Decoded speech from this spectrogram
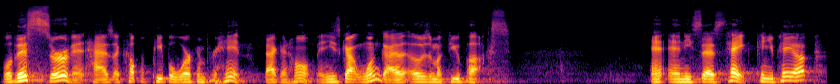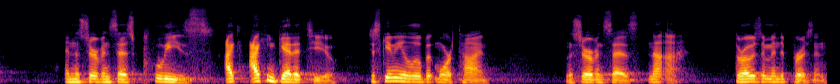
Well, this servant has a couple people working for him back at home, and he's got one guy that owes him a few bucks. And, and he says, Hey, can you pay up? And the servant says, Please, I, I can get it to you. Just give me a little bit more time. And the servant says, uh, throws him into prison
